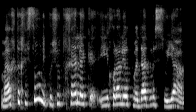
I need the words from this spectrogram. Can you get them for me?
ומערכת החיסון היא פשוט חלק, היא יכולה להיות מדד מסוים.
